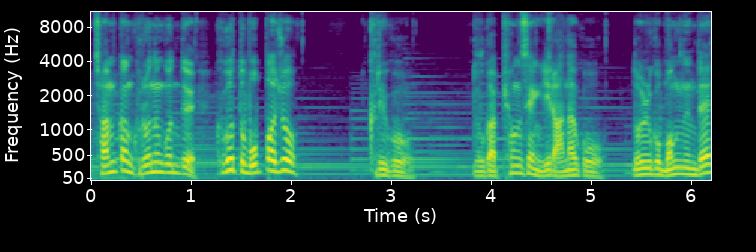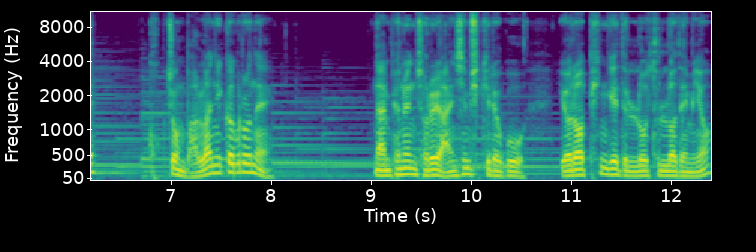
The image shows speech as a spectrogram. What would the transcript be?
잠깐 그러는 건데 그것도 못 봐줘? 그리고 누가 평생 일 안 하고 놀고 먹는데 걱정 말라니까 그러네. 남편은 저를 안심시키려고 여러 핑계들로 둘러대며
